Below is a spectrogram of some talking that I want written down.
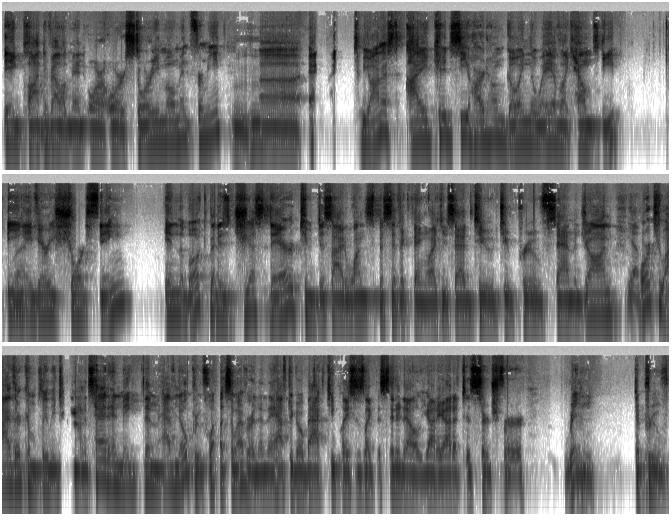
big plot development or or story moment for me. Mm-hmm. Uh, to be honest, I could see Hardhome going the way of like Helm's Deep, being right. a very short thing in the book that is just there to decide one specific thing, like you said, to to prove Sam and Jon, yep. or to either completely turn on its head and make them have no proof whatsoever, and then they have to go back to places like the Citadel, yada yada, to search for written to prove,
